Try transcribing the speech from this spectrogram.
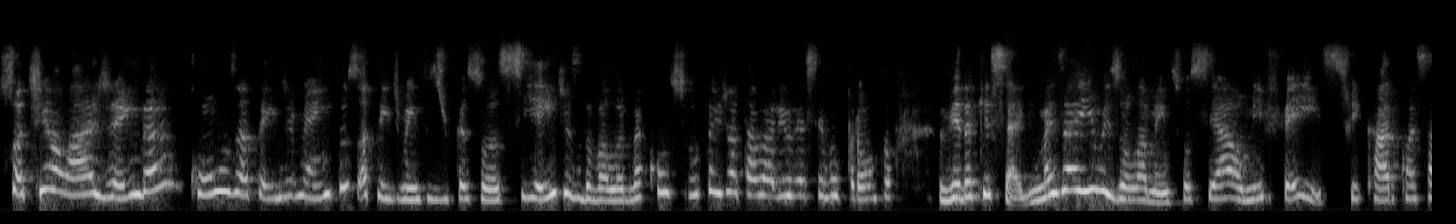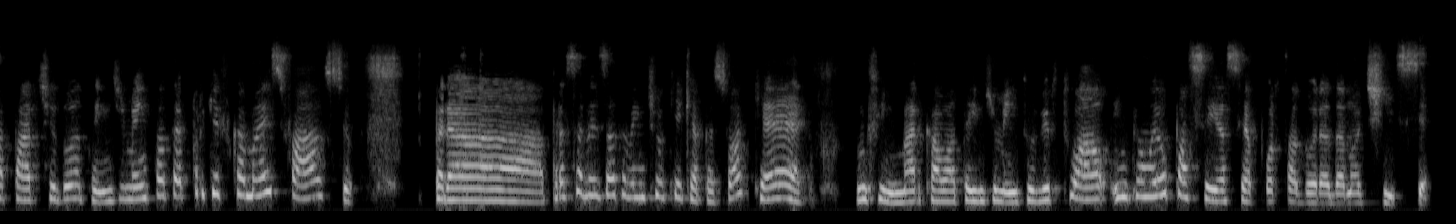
só tinha lá a agenda com os atendimentos, atendimentos de pessoas cientes do valor da consulta e já estava ali o recibo pronto, vida que segue. Mas aí o isolamento social me fez ficar com essa parte do atendimento, até porque fica mais fácil para saber exatamente o que, que a pessoa quer, enfim, marcar o atendimento virtual. Então eu passei a ser a portadora da notícia.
